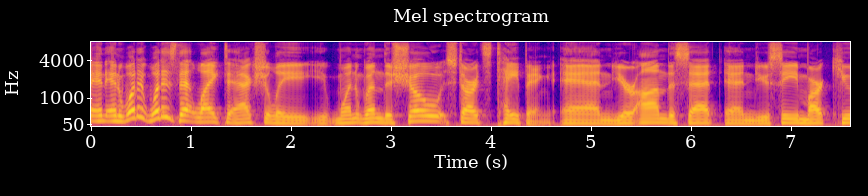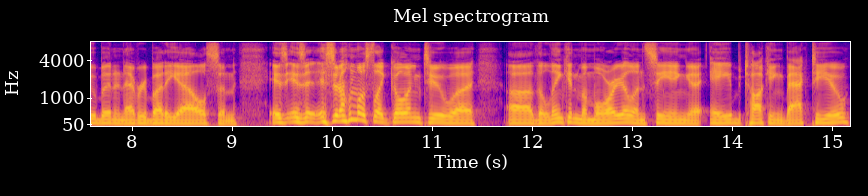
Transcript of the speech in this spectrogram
and and what what is that like to actually when when the show starts taping and you're on the set and you see Mark Cuban and everybody else, and is is it is it almost like going to uh, uh, the Lincoln Memorial and seeing uh, Abe talking back to you?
